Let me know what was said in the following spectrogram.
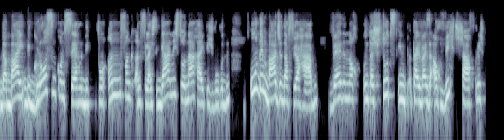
Dabei, die großen Konzerne, die von Anfang an vielleicht gar nicht so nachhaltig wurden und den Budget dafür haben, werden noch unterstützt, teilweise auch wirtschaftlich,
